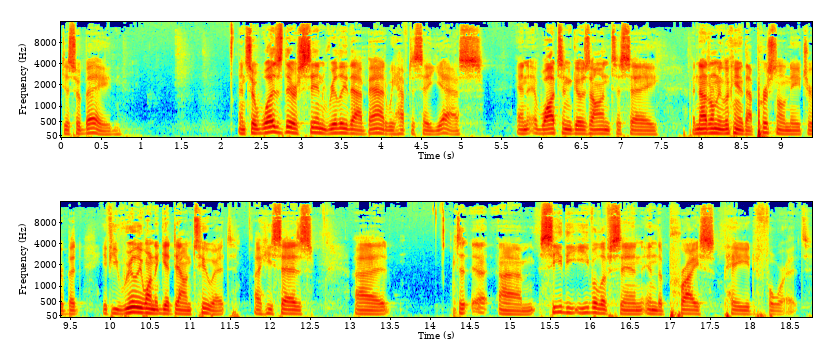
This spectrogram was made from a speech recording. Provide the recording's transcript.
disobeyed. And so, was their sin really that bad? We have to say yes. And Watson goes on to say, not only looking at that personal nature, but if you really want to get down to it, uh, he says, uh, to uh, um, see the evil of sin in the price paid for it.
